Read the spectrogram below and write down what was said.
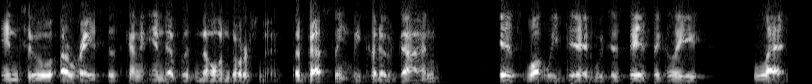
into a race that's going to end up with no endorsement? The best thing we could have done is what we did, which is basically let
